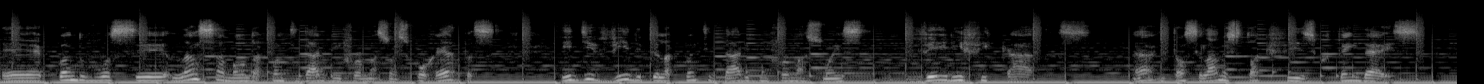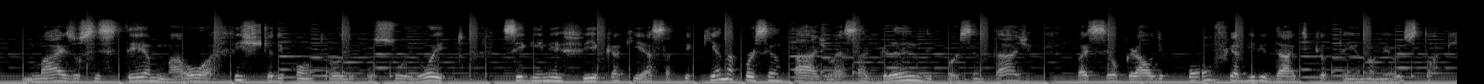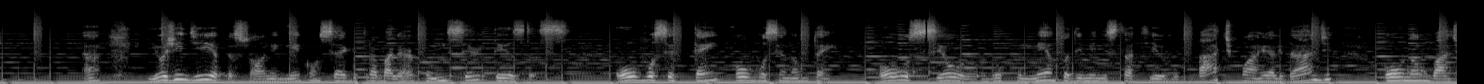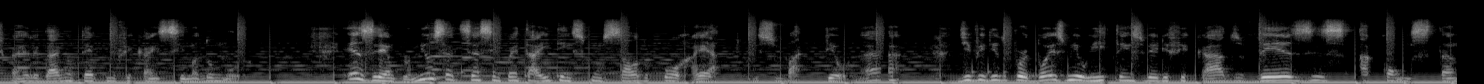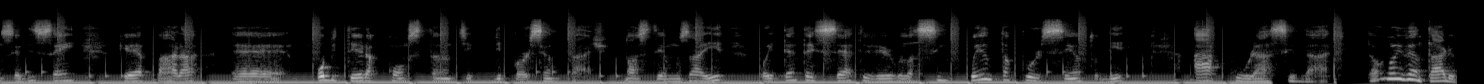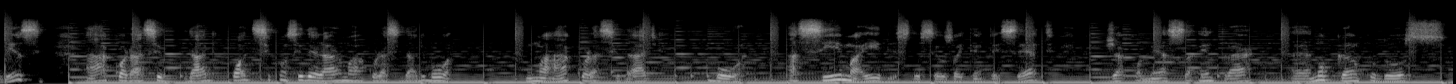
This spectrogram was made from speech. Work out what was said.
é quando você lança a mão da quantidade de informações corretas e divide pela quantidade de informações verificadas. Né? Então, se lá no estoque físico tem 10, mas o sistema ou a ficha de controle possui 8, significa que essa pequena porcentagem, ou essa grande porcentagem, vai ser o grau de confiabilidade que eu tenho no meu estoque. Tá? E hoje em dia, pessoal, ninguém consegue trabalhar com incertezas. Ou você tem ou você não tem. Ou o seu documento administrativo bate com a realidade ou não bate com a realidade, não tem como ficar em cima do muro. Exemplo, 1750 itens com saldo correto, isso bateu, né? Dividido por 2 mil itens verificados, vezes a constância de 100, que é para é, obter a constante de porcentagem. Nós temos aí 87,50% de acuracidade. Então, no inventário desse, a acuracidade pode se considerar uma acuracidade boa. Uma acuracidade boa. Acima aí dos seus 87, já começa a entrar é, no campo dos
